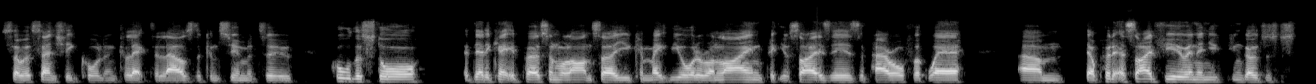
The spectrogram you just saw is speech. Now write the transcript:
So essentially, call and collect allows the consumer to call the store a dedicated person will answer. You can make the order online, pick your sizes, apparel, footwear. Um, they'll put it aside for you, and then you can go to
